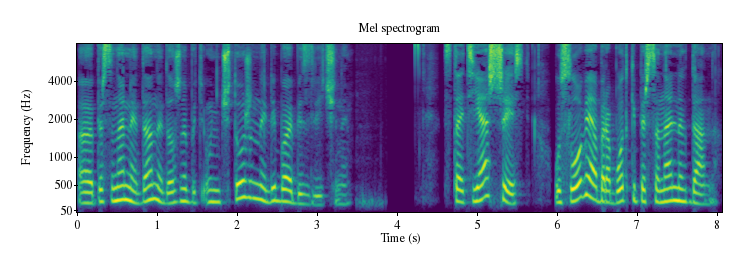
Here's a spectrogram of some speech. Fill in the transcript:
персональные данные должны быть уничтожены, либо обезличены. Статья 6. Условия обработки персональных данных.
